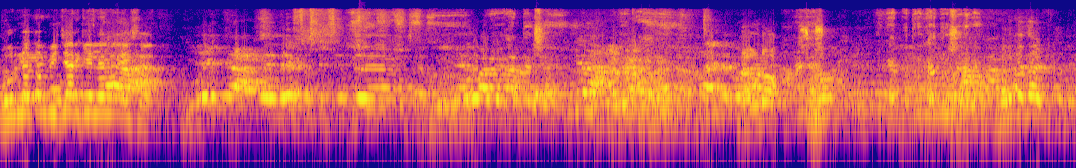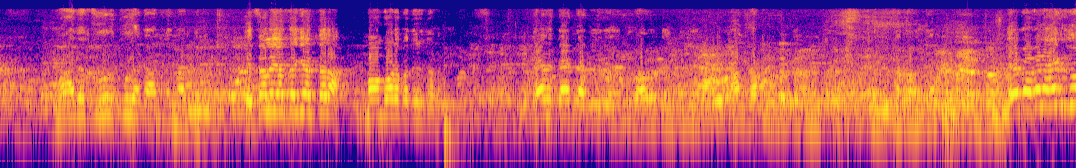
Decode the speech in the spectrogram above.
पूर्ण तो विचार केलेला आहे सर. तुला काम नाही मारत चला येतं घ्या चला. मग मोडा पत्र चला. काय रे, काय टाकलं बाबा ते तुझे अंग आपण बोलतो. हे बाबा नाही ऐक तू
